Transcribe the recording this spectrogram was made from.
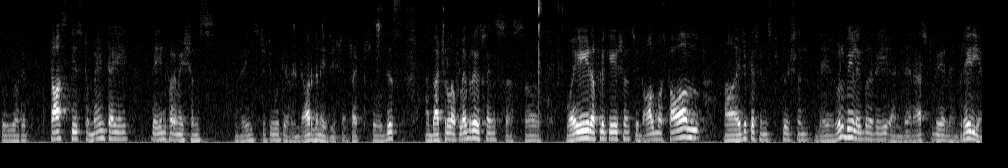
so you are a task is to maintain the informations in the institute or in the organization, right? So this uh, Bachelor of Library Science has uh, wide applications in almost all uh, education institution. There will be a library and there has to be a librarian.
